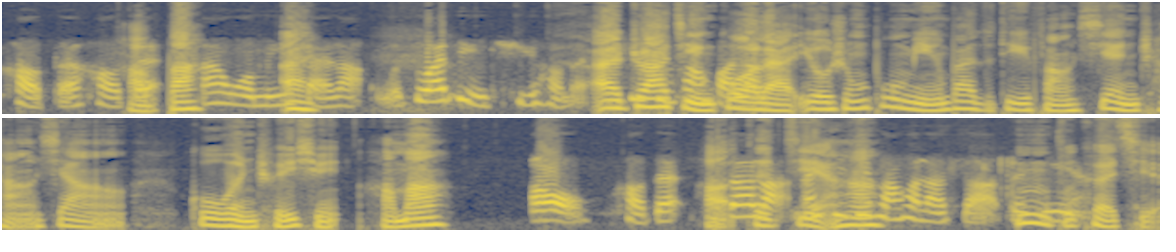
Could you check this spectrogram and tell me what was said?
好的，好的，好吧啊，我明白了，我抓紧去，好的，哎，抓紧。过来，有什么不明白的地方，现场向顾问垂询，好吗？哦，好的，好再见那谢谢哈芳华老师啊，再嗯，不客气。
